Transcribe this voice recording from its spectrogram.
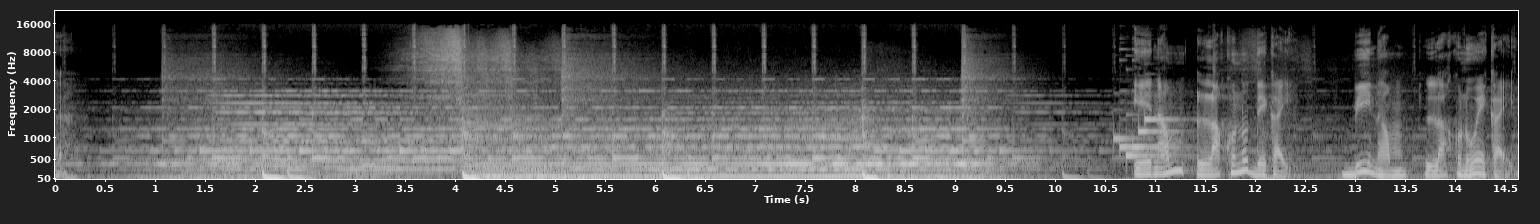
ඒ නම් ලකුණු දෙකයි. B නම් ලකුණු එකයි.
